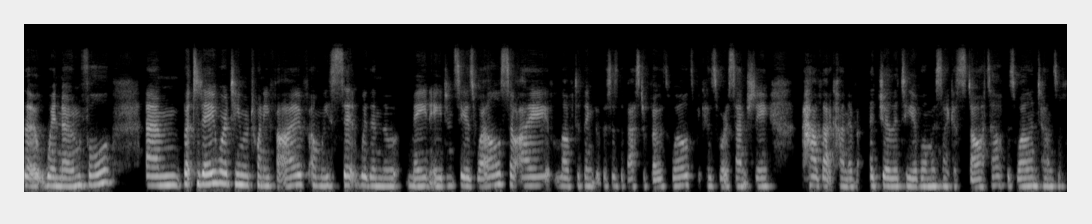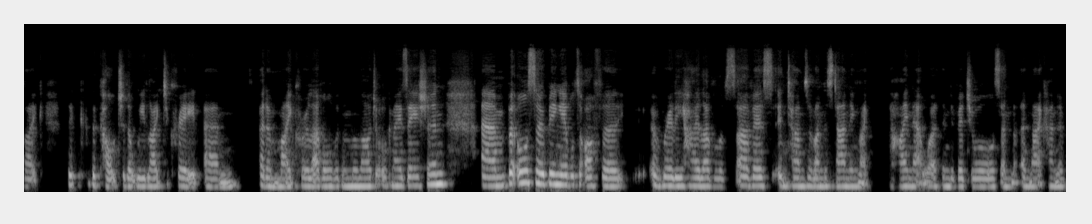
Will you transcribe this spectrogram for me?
that we're known for. Um, but today we're a team of 25 and we sit within the main agency as well. So I love to think that this is the best of both worlds because we're essentially have that kind of agility of almost like a startup as well in terms of like the, the culture that we like to create um, at a micro level within the larger organization, um, but also being able to offer a really high level of service in terms of understanding like high net worth individuals and, and that kind of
